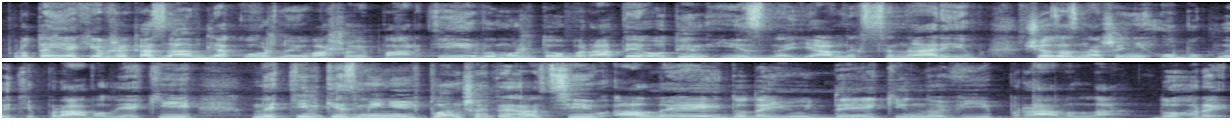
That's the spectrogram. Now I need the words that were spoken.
Проте, як я вже казав, для кожної вашої партії ви можете обирати один із наявних сценаріїв, що зазначені у буклеті правил, які не тільки змінюють планшети гравців, але й додають деякі нові правила до гри.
